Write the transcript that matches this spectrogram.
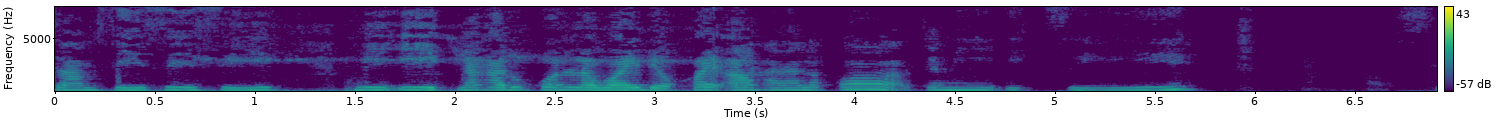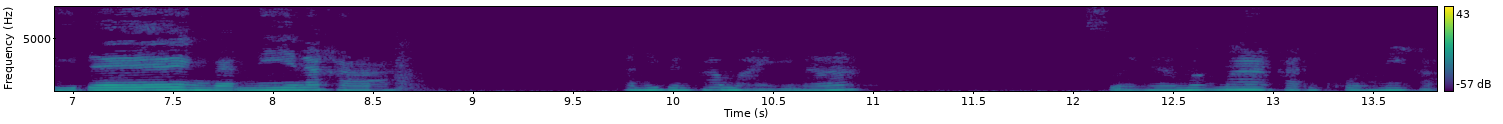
สามสีสี่สี มีอีกนะคะ ทุกคนเราไว้เดี๋ยวค่อยเอานะะแล้วก็จะมีอีกสี สีแดงแบบนี้นะคะ อันนี้เป็นผ้าไหมนะ สวยงามมากๆค่ะทุกคนนี่ค่ะ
